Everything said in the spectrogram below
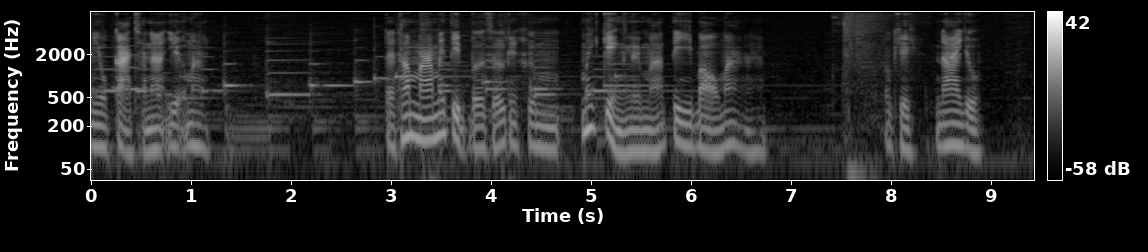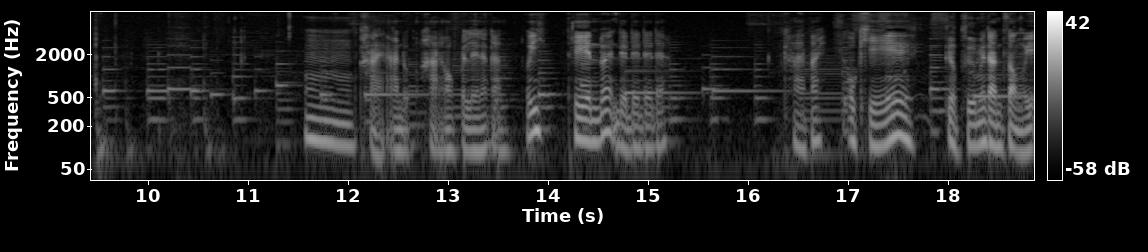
มีโอกาสชนะเยอะมาก แต่ถ้าม้าไม่ติดเบอร์เซิร์กเนี่ยคือ ไม่เก่งเลยม้าตีเบามากนะครับ โอเค ได้อยู่ อืม ขายอะขายออกไปเลยแล้วกันเฮ้ย เทนด้วย เดี๋ยวเดี๋ยวเดี๋ยวขายไป โอเค เกือบซื้อไม่ทันสองวิ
